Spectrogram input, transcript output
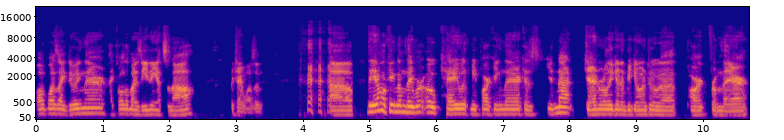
what was I doing there? I told them I was eating at Sanaa, which I wasn't. uh, the Animal Kingdom, they were okay with me parking there because you're not generally going to be going to a park from there.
